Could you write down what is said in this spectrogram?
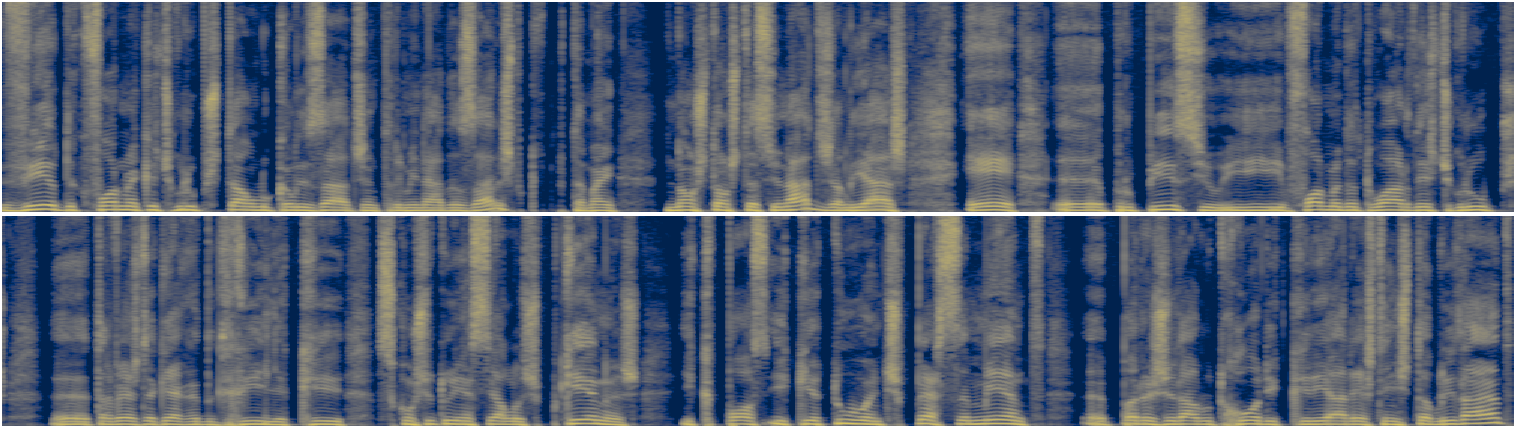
ver de que forma é que estes grupos estão localizados em determinadas áreas, porque também não estão estacionados. Aliás, é uh, propício e forma de atuar destes grupos uh, através da guerra de guerrilha que se constituem em células pequenas e que, poss e que atuam dispersamente uh, para gerar o terror e criar esta instabilidade.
